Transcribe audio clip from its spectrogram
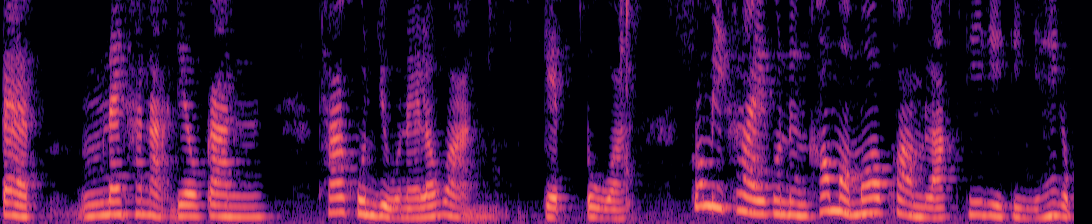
แต่ ในขณะเดียวกัน ถ้าคุณอยู่ในระหว่างเก็บตัว ก็มีใครคนหนึ่งเข้ามามอบความรักที่ดี ๆ ให้กับ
